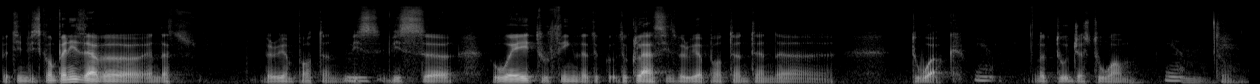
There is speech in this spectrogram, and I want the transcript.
but in these companies, they have, a, and that's very important. This this uh, way to think that the, the class is very important and uh, to work, Yeah. not to just to warm. Yeah. So, A-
